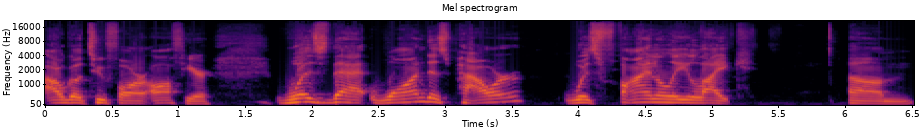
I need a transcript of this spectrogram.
I'll go too far off here, was that Wanda's power was finally like, um,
